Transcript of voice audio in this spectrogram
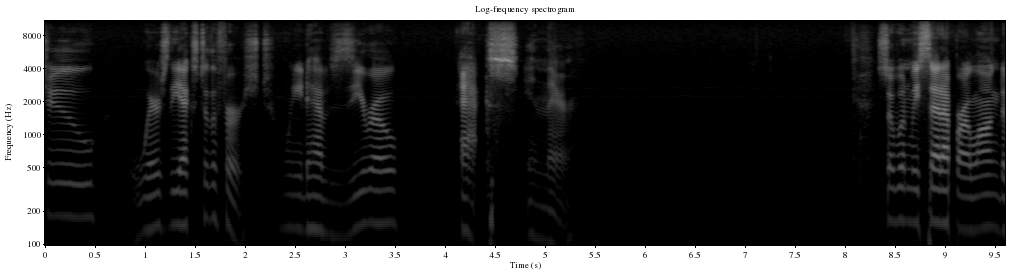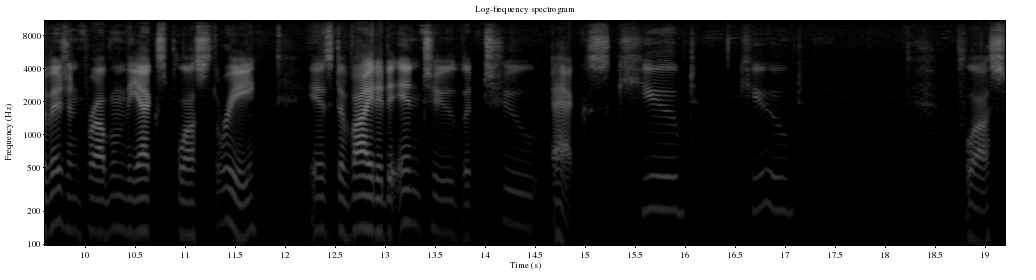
2, where's the x to the first? We need to have 0 x in there. So when we set up our long division problem, the x plus 3 is divided into the 2x cubed cubed plus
